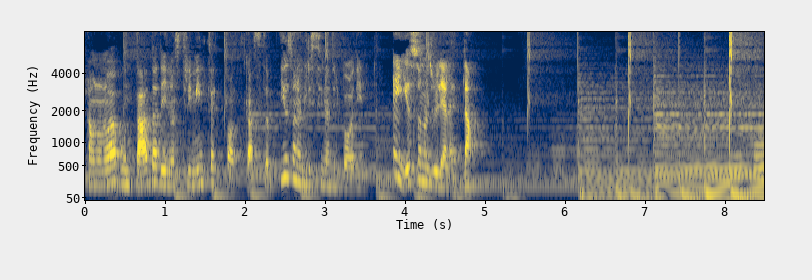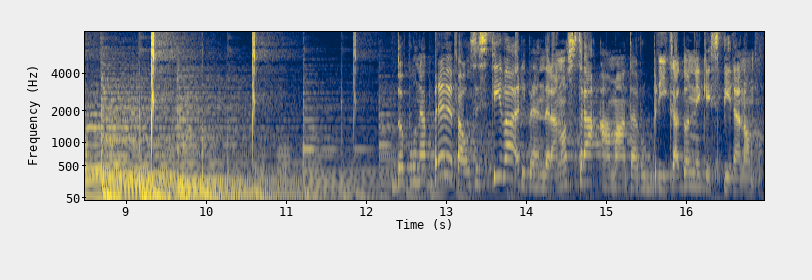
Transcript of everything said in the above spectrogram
a una nuova puntata dei nostri Mindset Podcast. Io sono Cristina Tripodi. E io sono Giulia Ledda. Pausa estiva riprende la nostra amata rubrica Donne che ispirano.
